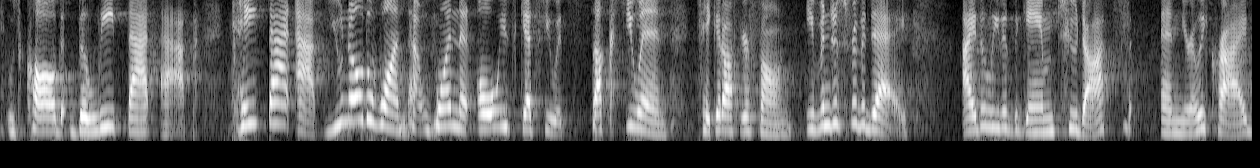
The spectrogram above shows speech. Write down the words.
It was called Delete That App. Take that app. You know the one, that one that always gets you, it sucks you in. Take it off your phone, even just for the day. I deleted the game Two Dots and nearly cried.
